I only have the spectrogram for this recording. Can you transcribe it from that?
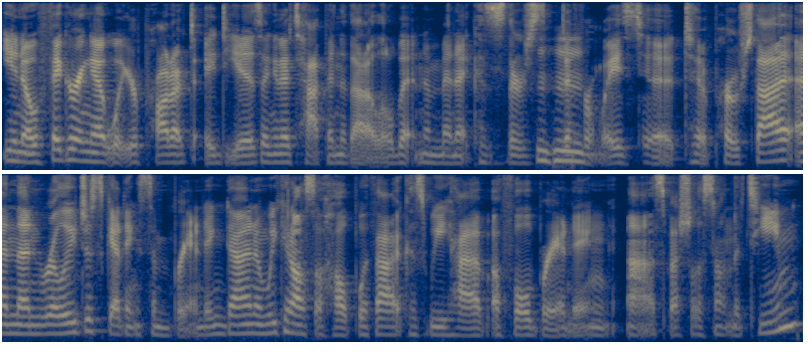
you know, figuring out what your product idea is. I'm going to tap into that a little bit in a minute because there's mm-hmm. different ways to to approach that. And then really just getting some branding done. And we can also help with that because we have a full branding uh, specialist on the team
